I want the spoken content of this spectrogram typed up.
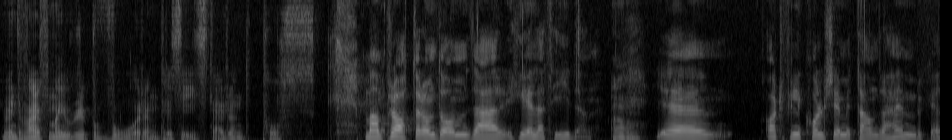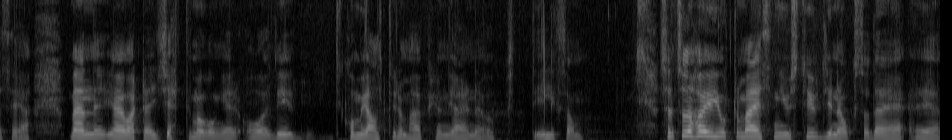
jag vet inte varför man gjorde det på våren precis, där runt påsk. Man pratar om dem där hela tiden. Eh, Artificial College är mitt andra hem, brukar jag säga. Men jag har varit där jättemånga gånger och det, det kommer ju alltid de här pionjärerna upp. Det är liksom... Sen så har jag gjort de här SNU-studierna också, där jag eh,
